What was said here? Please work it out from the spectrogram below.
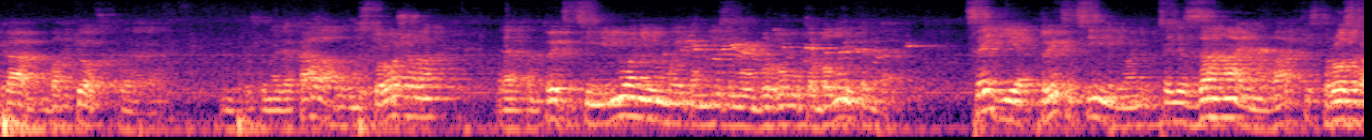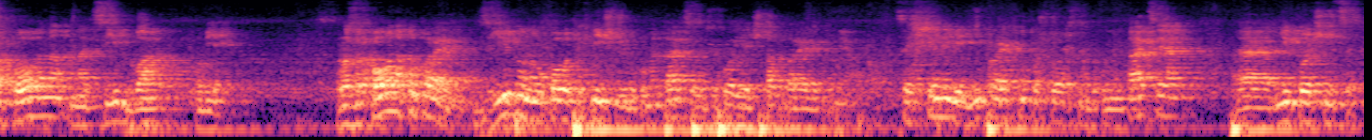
яка багатьох то, налякала, але насторожила, е, там 37 мільйонів, ми там ліземо в боргову кабалу і так далі. Це є 37 мільйонів, це є загальна вартість, розрахована на ці два об'єкти. Розрахована попередньо, згідно науково-технічної документації, з якої я читав перелік. Це ще не є ні проєктно-кошторисна документація, е, ні точні цифри.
